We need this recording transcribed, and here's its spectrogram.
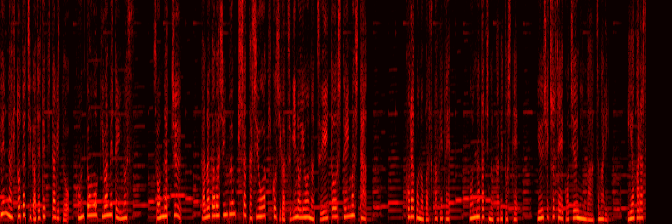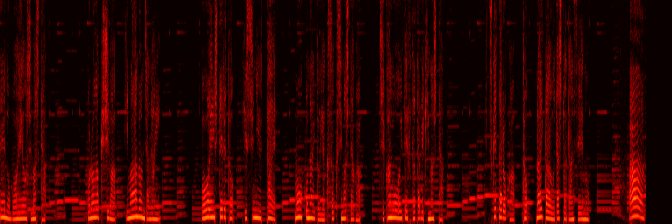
変な人たちが出てきたりと混沌を極めています。そんな中、神奈川新聞記者柏明子氏が次のようなツイートをしていました。コラボのバスカフェで女たちの壁として有志女性50人が集まり嫌がらせへの防衛をしました。この秋氏は暇アノンじゃない。応援してると必死に訴え、もう来ないと約束しましたが、時間を置いて再び来ました。しつけたろか、とライターを出した男性も。ああ、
